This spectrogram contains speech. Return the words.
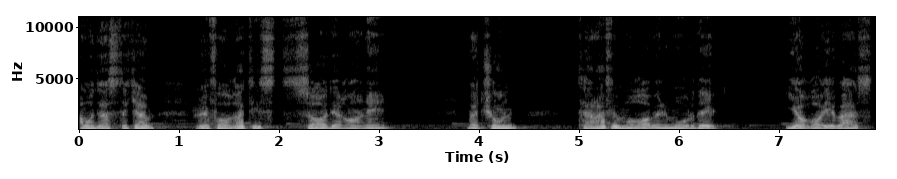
اما دست کم رفاقتی است صادقانه و چون طرف مقابل مرده یا غایب است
